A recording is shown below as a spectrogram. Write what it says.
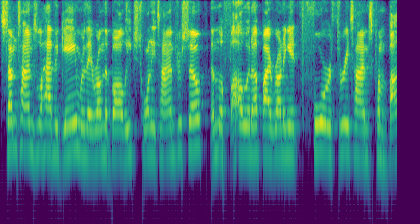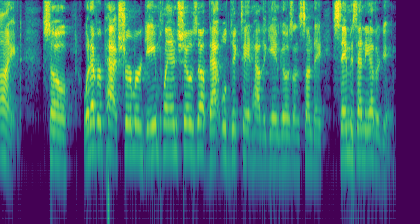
Sometimes we'll have a game where they run the ball each 20 times or so, then they'll follow it up by running it four or three times combined. So whatever Pat Shurmur game plan shows up, that will dictate how the game goes on Sunday, same as any other game.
